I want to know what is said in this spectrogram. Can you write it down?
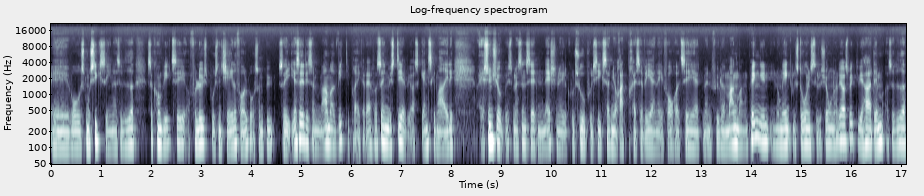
øh, vores musikscene osv., så, videre, så kommer vi ikke til at forløse potentialet for Aalborg som by. Så jeg ser det som en meget, meget vigtig brik, og derfor så investerer vi også ganske meget i det. Og jeg synes jo, hvis man sådan ser den nationale kulturpolitik, så er den jo ret præserverende i forhold til, at man fylder mange, mange penge ind i nogle enkelte store institutioner. Det er også vigtigt, at vi har dem osv. Men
